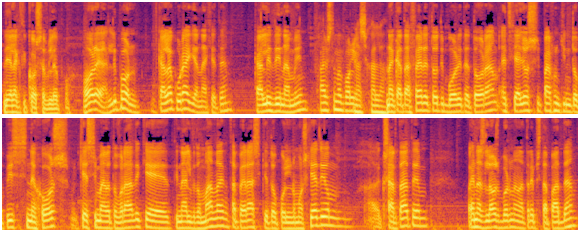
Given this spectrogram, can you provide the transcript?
Διαλλακτικό σε βλέπω. Ωραία. Λοιπόν, καλά κουράγια να έχετε. Καλή δύναμη. Ευχαριστούμε πολύ. Να σε καλά. Να καταφέρετε ό,τι μπορείτε τώρα. Έτσι κι αλλιώς υπάρχουν κινητοποιήσεις συνεχώς και σήμερα το βράδυ και την άλλη εβδομάδα. Θα περάσει και το πολυνομοσχέδιο. Εξαρτάται. Ένας λαός μπορεί να ανατρέψει τα πάντα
